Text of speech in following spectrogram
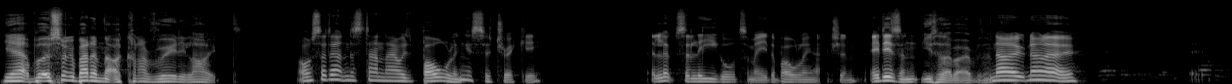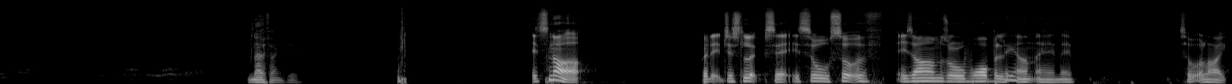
yeah, but there's something about him that I kind of really liked. I also don't understand how his bowling is so tricky. It looks illegal to me, the bowling action. It isn't. You said that about everything. No, no, no. No, thank you. It's not. But it just looks it. It's all sort of his arms are all wobbly, aren't they? And they're sort of like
